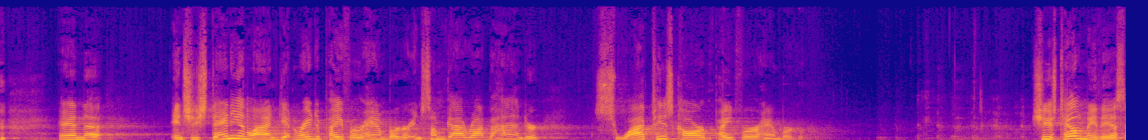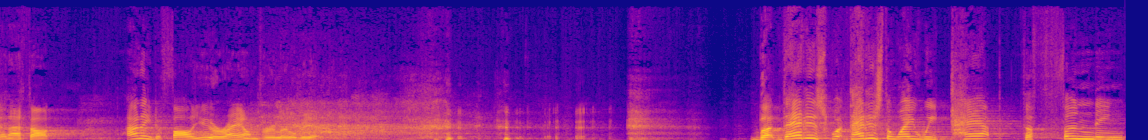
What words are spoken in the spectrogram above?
and, uh, and she's standing in line getting ready to pay for her hamburger, and some guy right behind her swiped his card and paid for her hamburger. She was telling me this, and I thought, I need to follow you around for a little bit. but that is, what, that is the way we tap the funding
